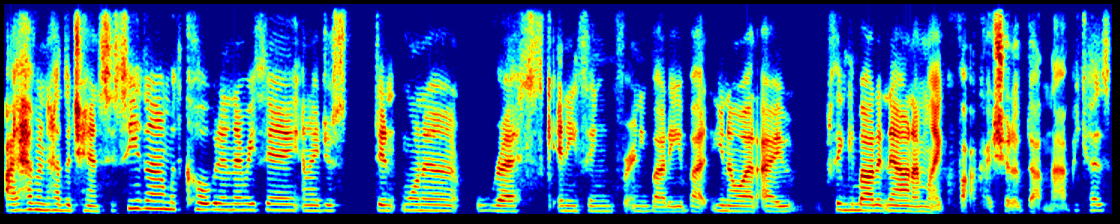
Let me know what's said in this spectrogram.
I haven't had the chance to see them with COVID and everything and I just didn't want to risk anything for anybody, but you know what? I thinking about it now and I'm like, fuck, I should have done that because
